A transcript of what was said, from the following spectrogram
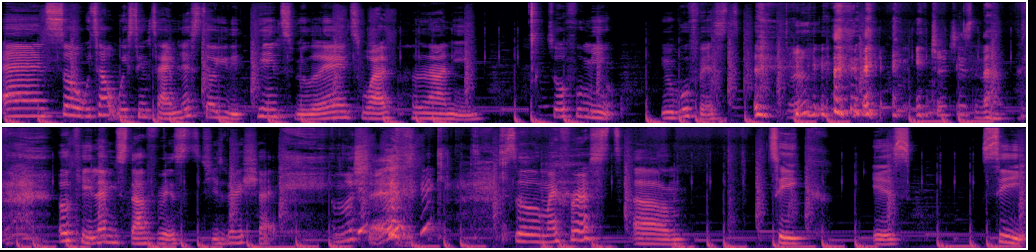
And so, without wasting time, let's tell you the things we learned while planning. So, for me, you go first. Introduce now. Okay, let me start first. She's very shy. I'm not shy. so, my first um, take is see,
